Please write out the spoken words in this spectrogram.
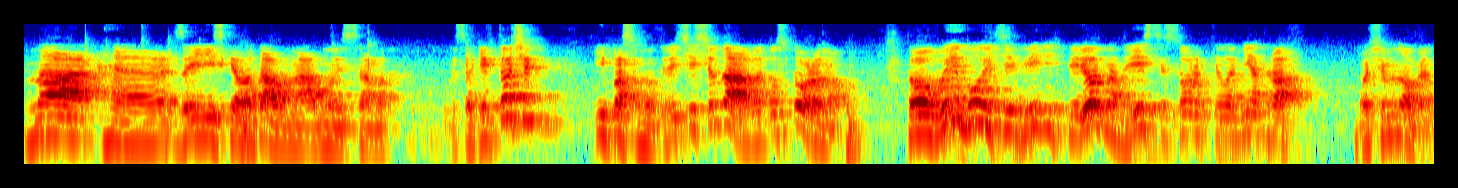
на э, Заилийский Алатау, на одну из самых высоких точек, и посмотрите сюда, в эту сторону, то вы будете видеть вперед на 240 километров. Очень много.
